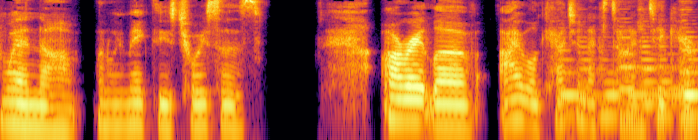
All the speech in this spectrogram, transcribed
when, uh, when we make these choices. All right, love. I will catch you next time. Take care.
